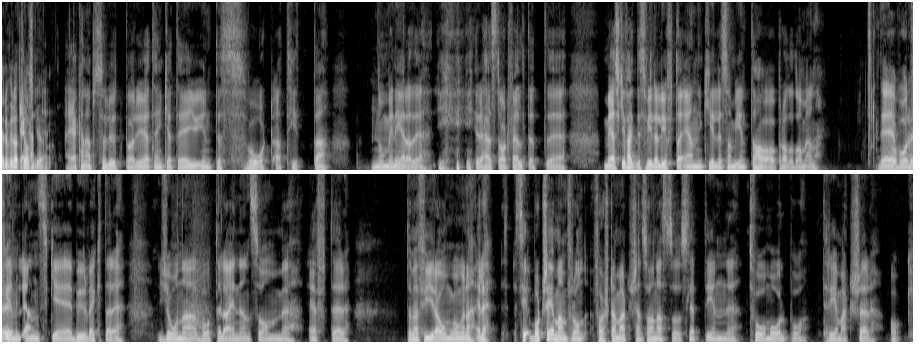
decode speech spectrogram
Eller vill du att jag, Jag ska kan- göra det? Jag kan absolut börja. Jag tänker att det är ju inte svårt att hitta nominerade i, i det här startfältet. Eh, Men jag skulle faktiskt vilja lyfta en kille som vi inte har pratat om än. Det är vår Okej. finländske burväktare, Jona Voutilainen, som eh, efter de här fyra omgångarna, eller se, bortser man från första matchen så har han alltså släppt in eh, två mål på tre matcher. Och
